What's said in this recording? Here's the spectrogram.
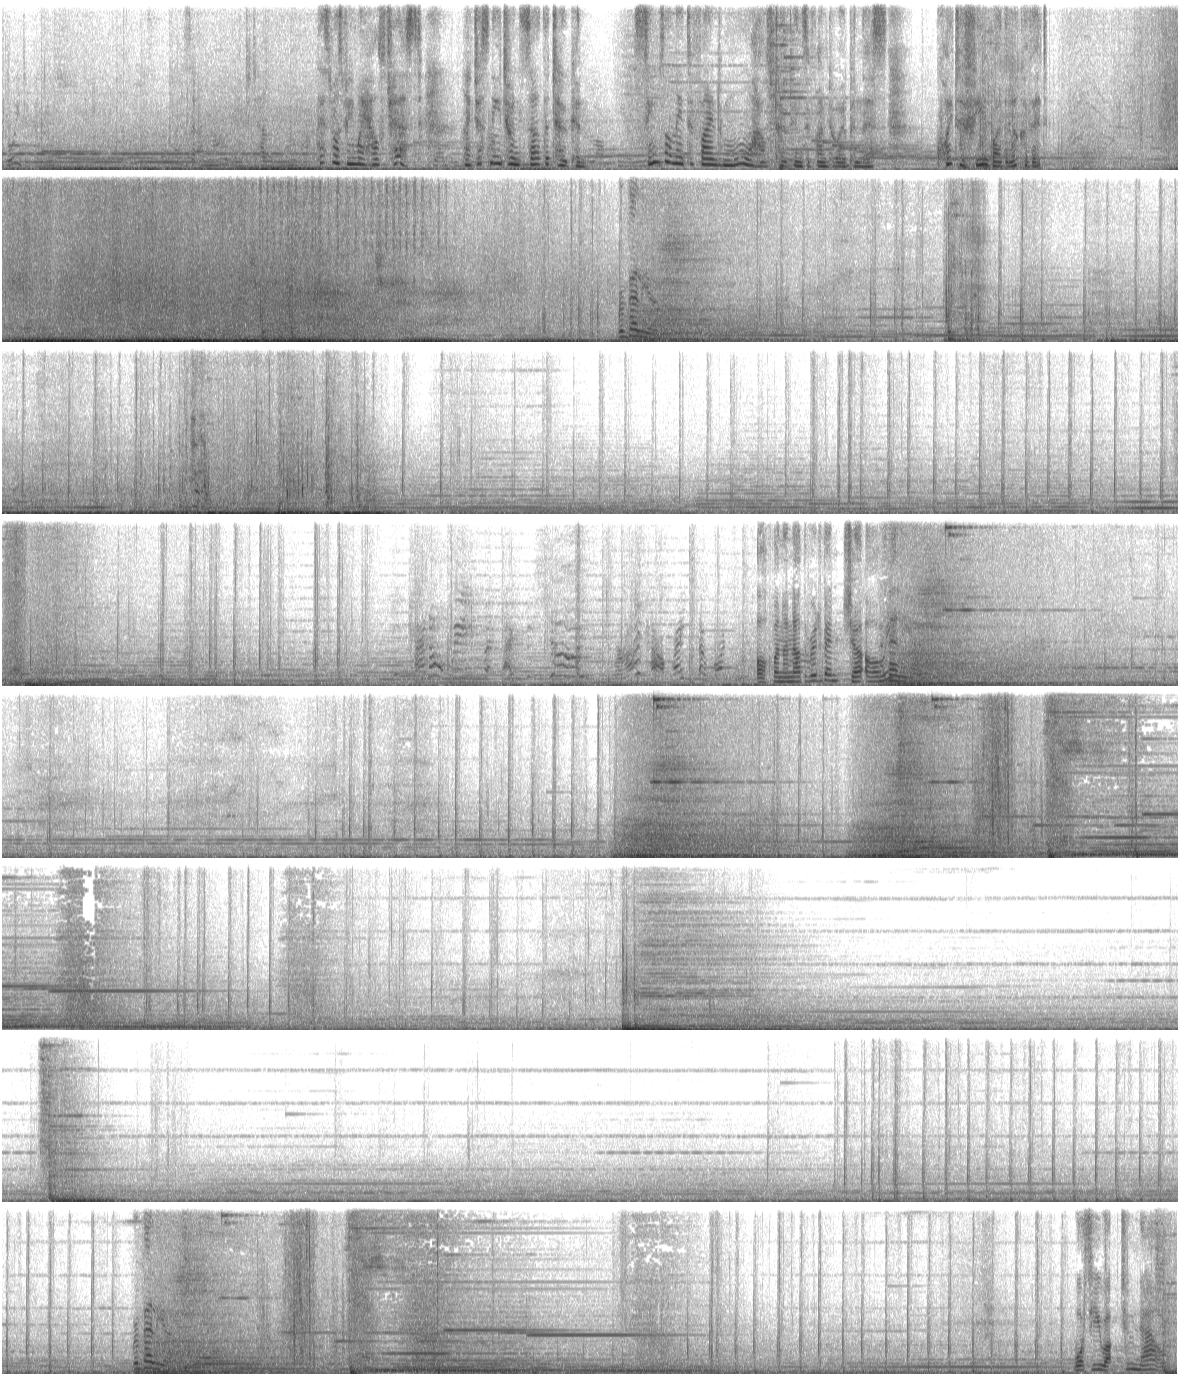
Enjoyed it. Professor and I are going to tell everyone about This must be my house chest. I just need to insert the token. Seems I'll need to find more house tokens if I'm to open this. Quite a few by the look of it. Off on another adventure, are we? Revelio. Revelio. What are you up to now?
